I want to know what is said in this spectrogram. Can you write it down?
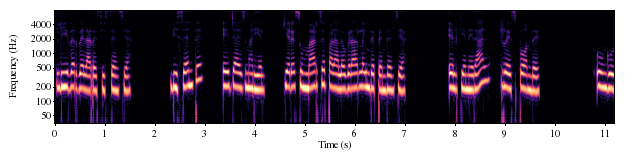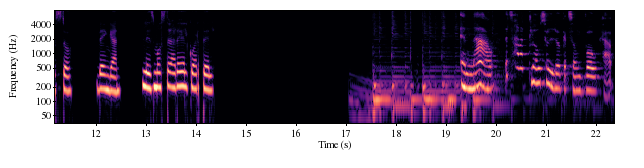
líder de la resistencia. Vicente, ella es Mariel, quiere sumarse para lograr la independencia. El general responde, Un gusto, vengan. Les mostraré el cuartel. And now, let's have a closer look at some vocab.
